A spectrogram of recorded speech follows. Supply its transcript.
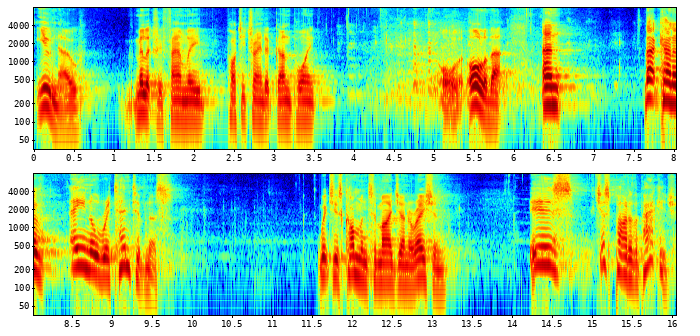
you know, military family, potty trained at gunpoint, all, all of that. And that kind of anal retentiveness, which is common to my generation, is just part of the package.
